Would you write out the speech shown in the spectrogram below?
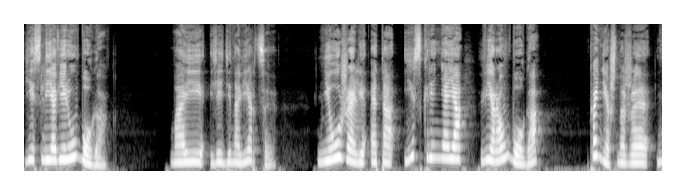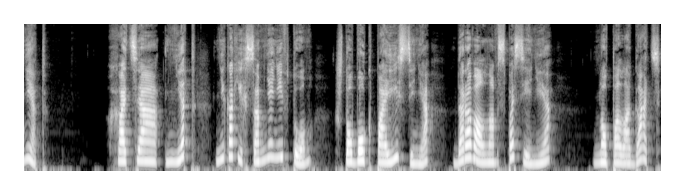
если я верю в Бога? Мои единоверцы – Неужели это искренняя вера в Бога? Конечно же, нет. Хотя нет никаких сомнений в том, что Бог поистине даровал нам спасение, но полагать,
